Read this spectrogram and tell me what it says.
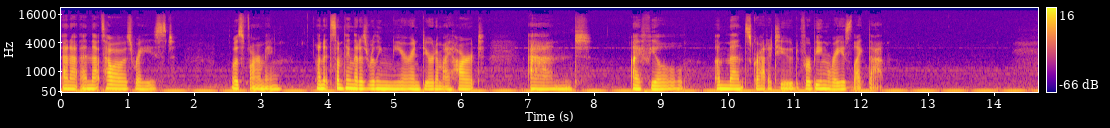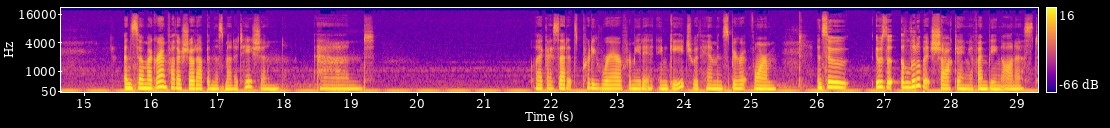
And, I, and that's how I was raised, was farming. And it's something that is really near and dear to my heart. And I feel immense gratitude for being raised like that. And so my grandfather showed up in this meditation and like I said, it's pretty rare for me to engage with him in spirit form. And so it was a, a, little bit shocking, if I'm being honest.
